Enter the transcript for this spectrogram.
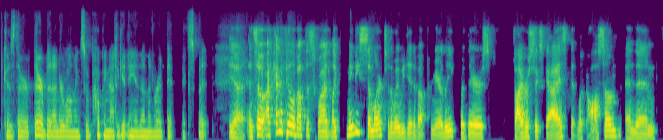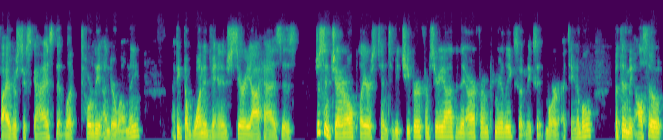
because they're they're a bit underwhelming. So I'm hoping not to get any of them in red picks. But Yeah, and so I kind of feel about the squad like maybe similar to the way we did about Premier League, where there's five or six guys that look awesome, and then five or six guys that look totally underwhelming. I think the one advantage Serie A has is just in general, players tend to be cheaper from Serie A than they are from Premier League, so it makes it more attainable. But then we also,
